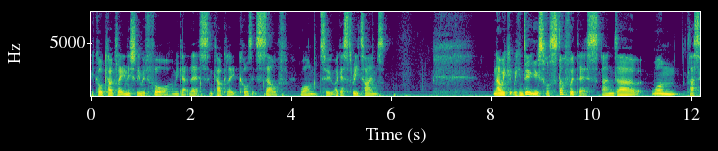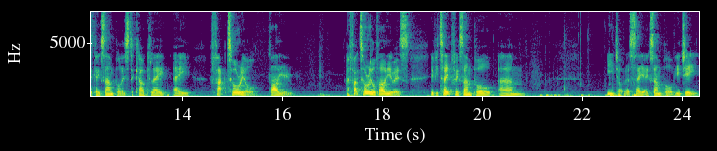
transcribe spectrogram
we call calculate initially with four, and we get this, and calculate calls itself one, two, I guess three times. Now we can, we can do useful stuff with this, and uh, one classic example is to calculate a factorial value. A factorial value is if you take, for example, um, e, let's say example, e.g.,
